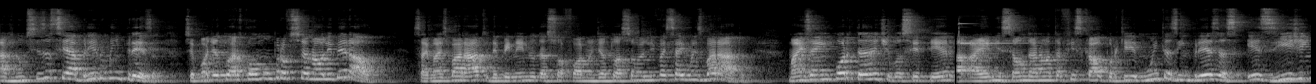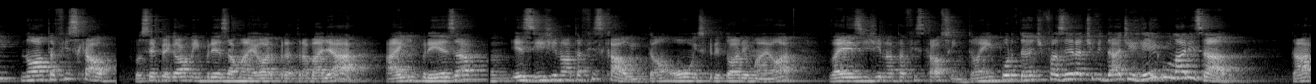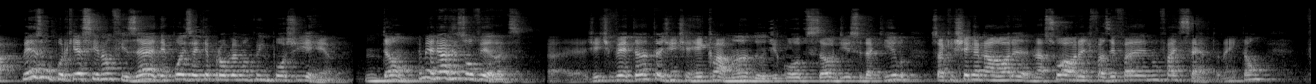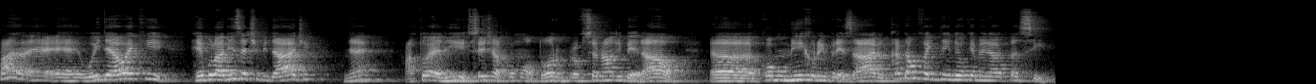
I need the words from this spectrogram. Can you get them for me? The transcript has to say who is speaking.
Speaker 1: Não precisa ser abrir uma empresa. Você pode atuar como um profissional liberal. Sai mais barato, dependendo da sua forma de atuação ali, vai sair mais barato. Mas é importante você ter a emissão da nota fiscal, porque muitas empresas exigem nota fiscal. Você pegar uma empresa maior para trabalhar, a empresa exige nota fiscal. Então, ou um escritório maior vai exigir nota fiscal sim. Então é importante fazer atividade regularizada, tá? Mesmo porque se não fizer, depois vai ter problema com o imposto de renda. Então, é melhor resolver antes. A gente vê tanta gente reclamando de corrupção, disso e daquilo, só que chega na hora, na sua hora de fazer, não faz certo, né? Então, é, é, o ideal é que regularize a atividade, né? Atue ali, seja como autônomo, profissional liberal, uh, como microempresário, cada um vai entender o que é melhor para si.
